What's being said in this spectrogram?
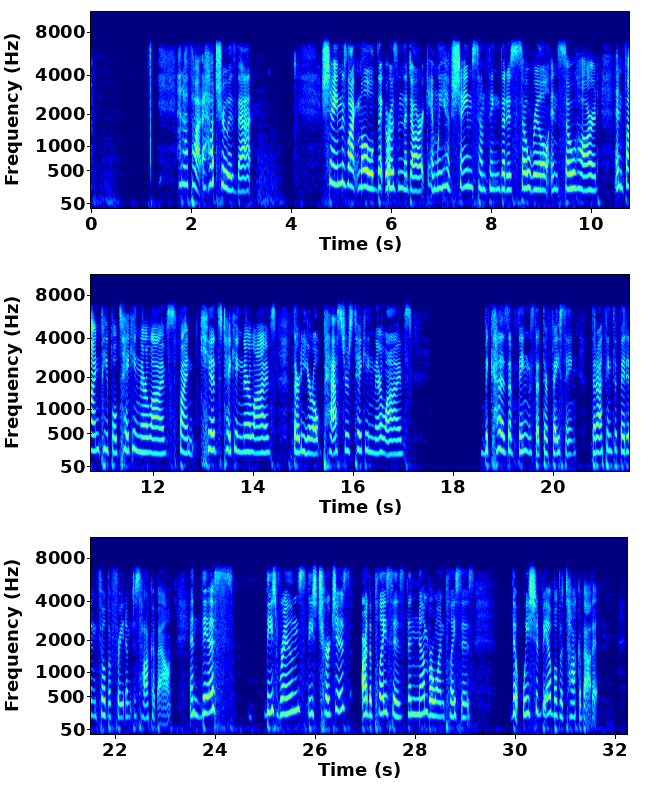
And I thought, how true is that? Shame is like mold that grows in the dark, and we have shamed something that is so real and so hard, and find people taking their lives, find kids taking their lives, 30 year old pastors taking their lives because of things that they're facing that I think that they didn't feel the freedom to talk about. And this these rooms, these churches are the places, the number one places that we should be able to talk about it.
